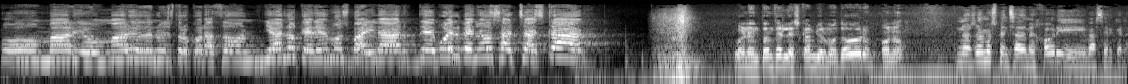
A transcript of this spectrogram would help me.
Oh, Mario, Mario de nuestro corazón, ya no queremos bailar, devuélvenos al chascar. Bueno, entonces les cambio el motor o no. Nos lo hemos pensado mejor y va a ser que no.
